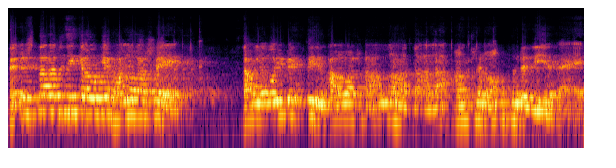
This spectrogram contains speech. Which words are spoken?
ফেরেশতারা যদি কাউকে ভালোবাসে, তাহলে ওই ব্যক্তির ভালোবাসা আল্লাহ তাআলা মানুষের অন্তরে দিয়ে দেয়।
